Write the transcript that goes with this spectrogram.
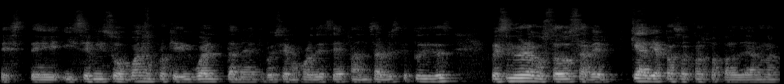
Este, y se me hizo, bueno, porque igual también te puede ser mejor de ese fanservice que tú dices, pues sí me hubiera gustado saber qué había pasado con los papás de Arnold.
